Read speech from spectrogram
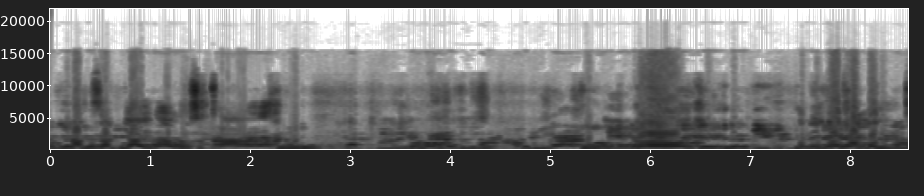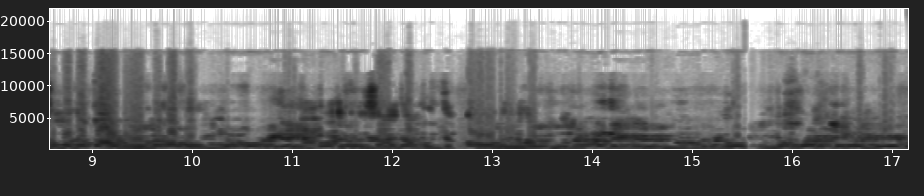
คุณหนักสักใหญ่นะครับลูกสุดท้ายตัวจริงก็ให้แก้เลืองินเดืวันนี้ก็ทำหมดทั้งหมดแล้วเก้าลูกนะครับผมขอให้ได้ก็จะเดินสายทำบุญกันต่อเลยนะครับทุกท่านได้เงินมันต้องฟ้ามีอะไรแม่ไป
